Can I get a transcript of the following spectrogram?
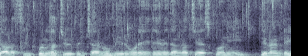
చాలా సింపుల్గా చూపించాను. మీరు కూడా ఇదే విధంగా చేసుకొని తినండి.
